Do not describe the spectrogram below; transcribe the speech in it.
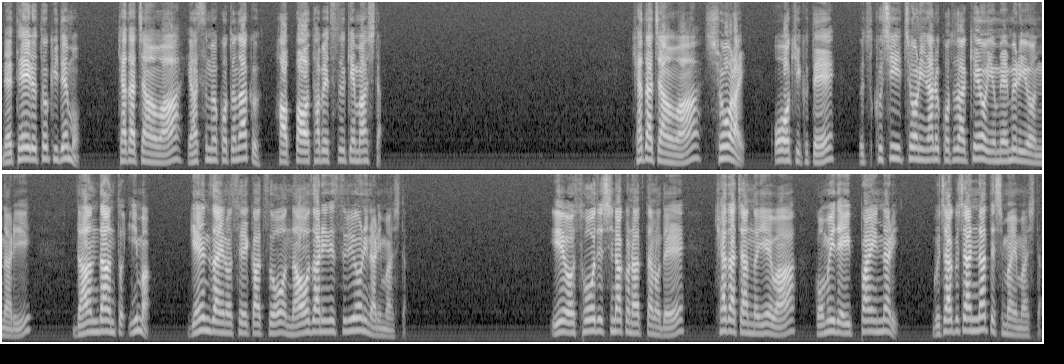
寝ている時でもキャタちゃんは休むことなく葉っぱを食べ続けました。キャタちゃんは将来大きくて美しい蝶になることだけを夢見るようになりだんだんと今現在の生活をなおざりにするようになりました。家を掃除しなくなったのでキャタちゃんの家はゴミでいっぱいになりぐちゃぐちゃになってしまいました。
